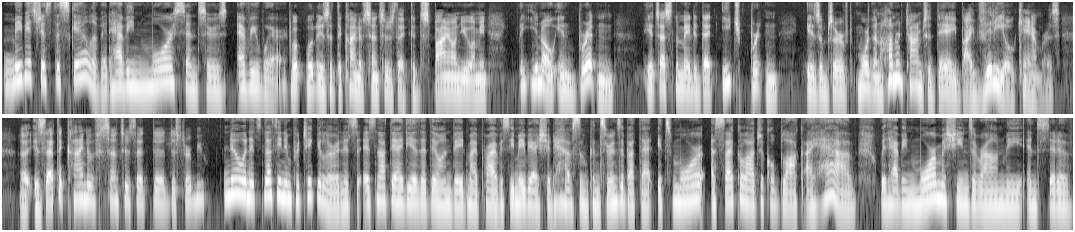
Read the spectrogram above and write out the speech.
Maybe it's just the scale of it, having more sensors everywhere. What, what is it, the kind of sensors that could spy on you? I mean, you know, in Britain, it's estimated that each Briton is observed more than 100 times a day by video cameras. Uh, is that the kind of sensors that uh, disturb you? No, and it's nothing in particular, and it's it's not the idea that they'll invade my privacy. Maybe I should have some concerns about that. It's more a psychological block I have with having more machines around me instead of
